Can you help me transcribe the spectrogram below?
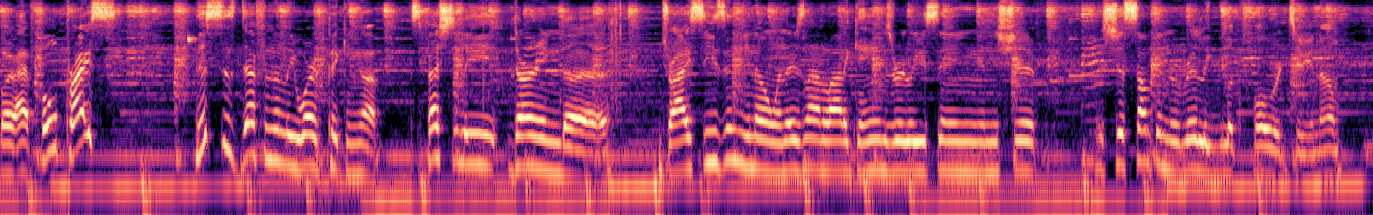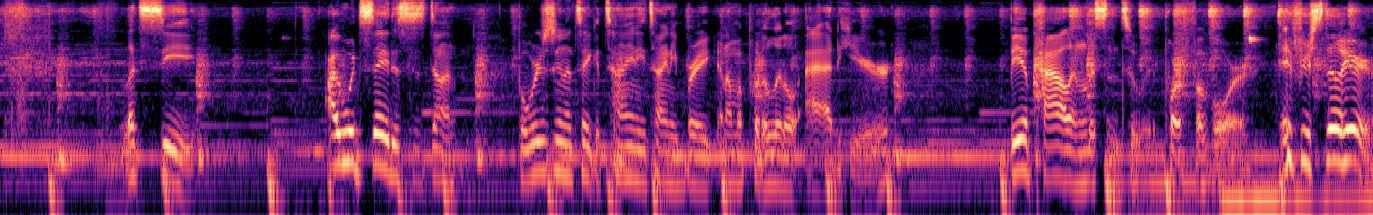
But at full price, this is definitely worth picking up, especially during the dry season, you know, when there's not a lot of games releasing and shit. It's just something to really look forward to, you know? Let's see. I would say this is done, but we're just gonna take a tiny, tiny break and I'm gonna put a little ad here. Be a pal and listen to it, por favor. If you're still here.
